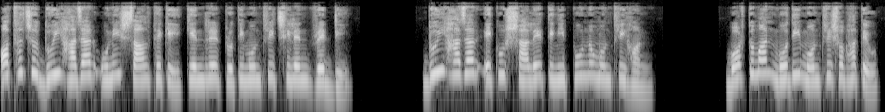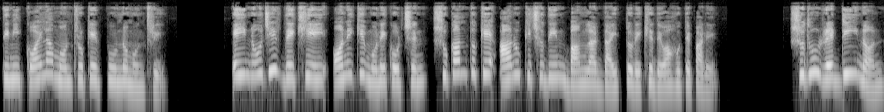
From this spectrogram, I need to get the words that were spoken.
অথচ দুই হাজার উনিশ সাল থেকেই কেন্দ্রের প্রতিমন্ত্রী ছিলেন রেড্ডি। দুই হাজার একুশ সালে তিনি পূর্ণমন্ত্রী হন। বর্তমান মোদী মন্ত্রিসভাতেও তিনি কয়লা মন্ত্রকের পূর্ণমন্ত্রী। এই নজির দেখিয়েই অনেকে মনে করছেন সুকান্তকে আরও কিছুদিন বাংলার দায়িত্ব রেখে দেওয়া হতে পারে। শুধু রেড্ডিই নন,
